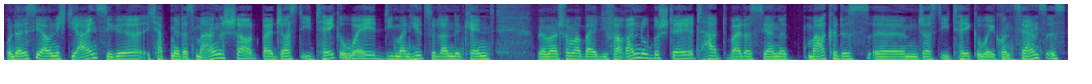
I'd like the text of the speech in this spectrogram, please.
und da ist sie auch nicht die einzige. Ich habe mir das mal angeschaut bei Just Eat Takeaway, die man hierzulande kennt, wenn man schon mal bei Lieferando bestellt hat, weil das ja eine Marke des äh, Just Eat Takeaway Konzerns ist.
